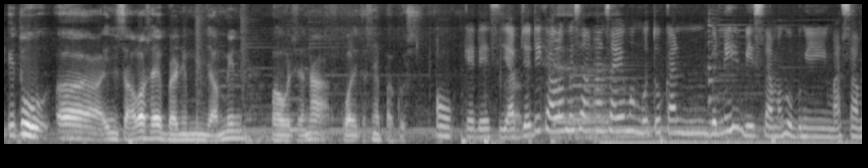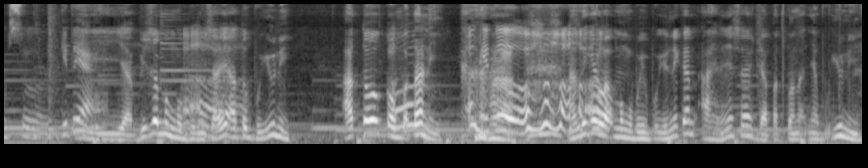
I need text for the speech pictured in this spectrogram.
Itu eh, insya Allah saya berani menjamin bahwa di sana kualitasnya bagus. Oke deh siap. Jadi kalau misalkan saya membutuhkan benih bisa menghubungi Mas Samsul, gitu ya? Iya bisa menghubungi saya atau Bu Yuni atau kelompok tani. Oh gitu. Nanti kalau menghubungi Bu Yuni kan akhirnya saya dapat kontaknya Bu Yuni.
